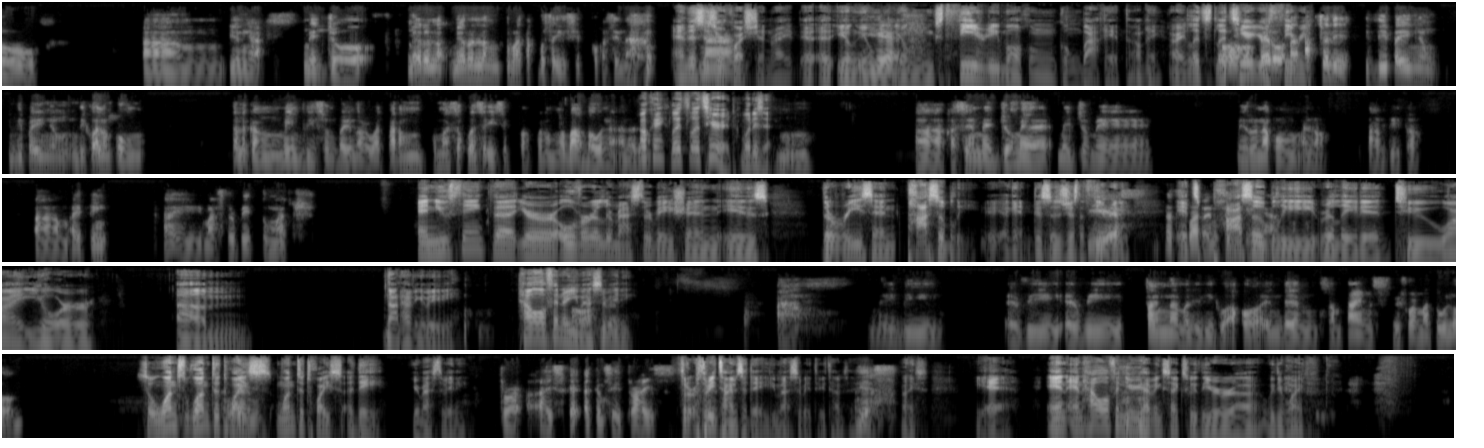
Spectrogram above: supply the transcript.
um, yun nga, medyo meron lang meron lang tumatakbo sa isip ko kasi na And this is your Na- question, right? Uh, uh, yung yung Yes. yung theory mo kung kung bakit. Okay. All right, let's let's Oo, hear your pero uh, theory. actually hindi pa yun yung hindi pa yun yung hindi ko alam kung talagang main reason ba yun or what. Parang pumasok lang sa isip ko, parang mababaw na ano lang. Okay, let's let's hear it. What is it? Mm. Ah, kasi medyo may medyo may meron akong ano, tawag dito. Um, I think I masturbate too much. And you think that your over masturbation is the reason possibly again, this is just a theory. Yes, that's it's what I'm thinking. yeah. possibly related to why you're um not having a baby. How often are you Oo, masturbating? Ah, maybe every every time na maliligo ako and then sometimes before matulog, So once one to And twice one to twice a day you're masturbating. tr- I, I can say thrice. Th- three times a day you masturbate three times a day. Yes. Nice. Yeah. And and how often are you having sex with your uh, with your wife?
